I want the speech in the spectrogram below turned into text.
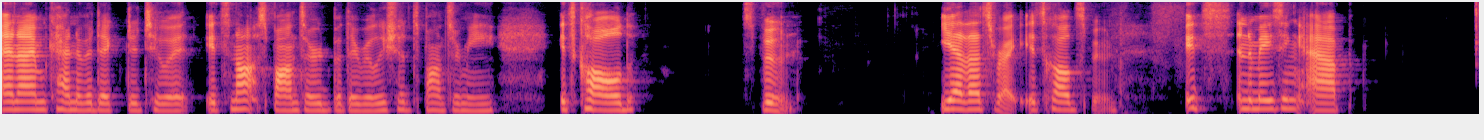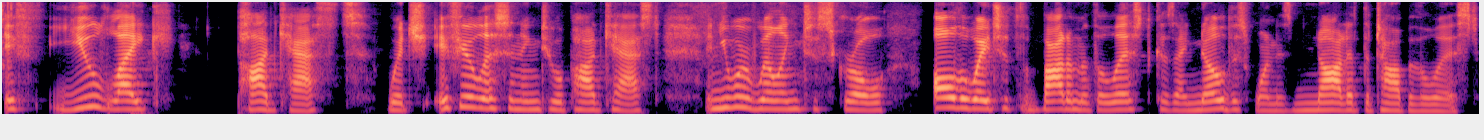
and I'm kind of addicted to it. It's not sponsored, but they really should sponsor me. It's called Spoon. Yeah, that's right. It's called Spoon. It's an amazing app. If you like podcasts, which if you're listening to a podcast and you were willing to scroll all the way to the bottom of the list because I know this one is not at the top of the list.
